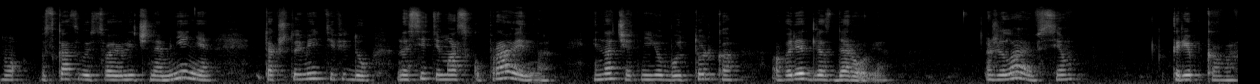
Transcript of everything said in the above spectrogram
но высказываю свое личное мнение – так что имейте в виду, носите маску правильно, иначе от нее будет только вред для здоровья. Желаю всем крепкого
